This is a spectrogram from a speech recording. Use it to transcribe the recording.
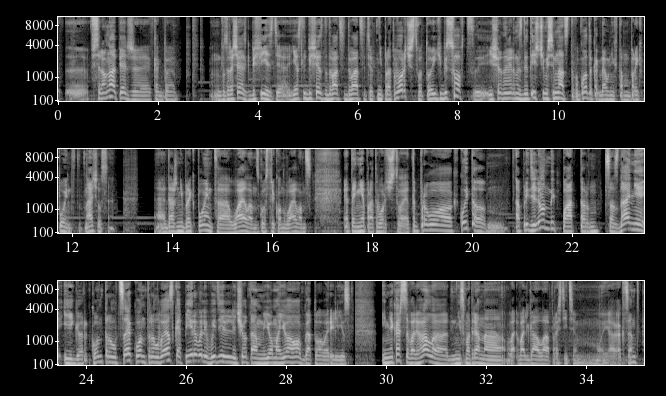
все равно, опять же, как бы возвращаясь к Bethesda, если Bethesda 2020 это не про творчество, то Ubisoft еще, наверное, с 2018 года, когда у них там Breakpoint этот начался, э, даже не Breakpoint, а Wildlands, Ghost Recon Wildlands, это не про творчество, это про какой-то определенный паттерн создания игр. Ctrl-C, Ctrl-V скопировали, выделили, что там, ё-моё, оп, готово, релиз. И мне кажется, Вальгала, несмотря на... Вальгала, простите мой а, акцент,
